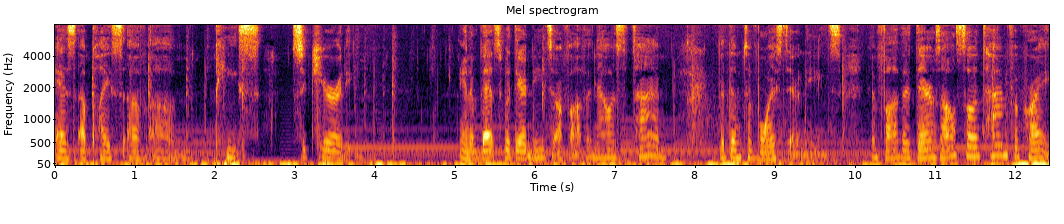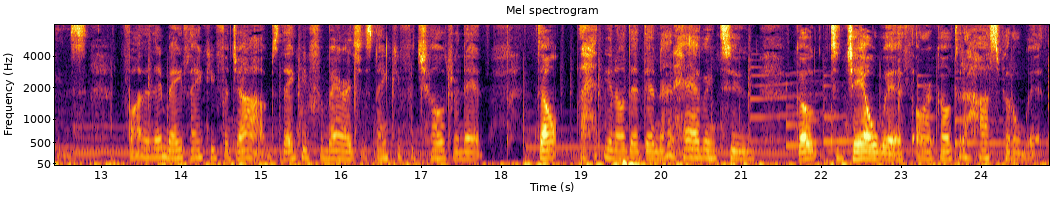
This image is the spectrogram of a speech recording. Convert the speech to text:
as a place of um, peace, security. And if that's what their needs are, Father, now is the time for them to voice their needs. And Father, there's also a time for praise. Father, they may thank you for jobs, thank you for marriages, thank you for children that don't, you know, that they're not having to go to jail with or go to the hospital with,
